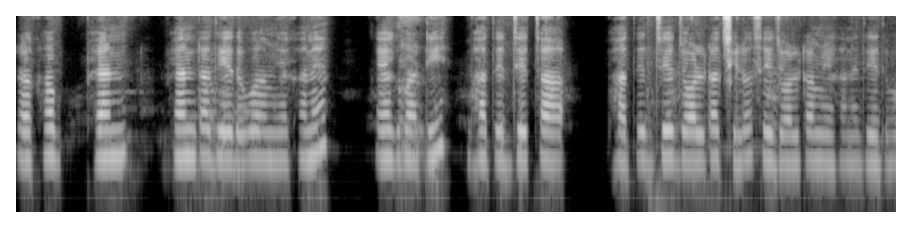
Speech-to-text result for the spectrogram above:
রাখা ফ্যান, ফ্যানটা দিয়ে দেব আমি এখানে এক বাটি ভাতের যে চা, ভাতের যে জলটা ছিল সেই জলটা আমি এখানে দিয়ে দেব।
